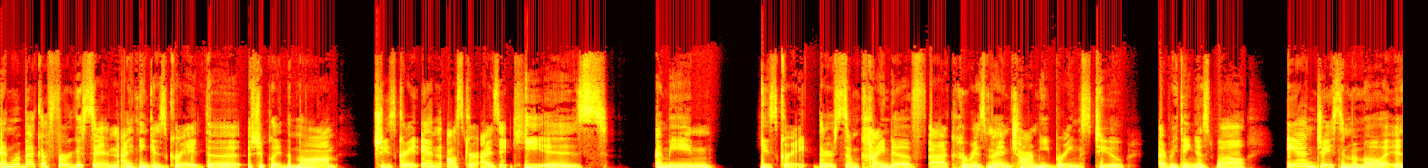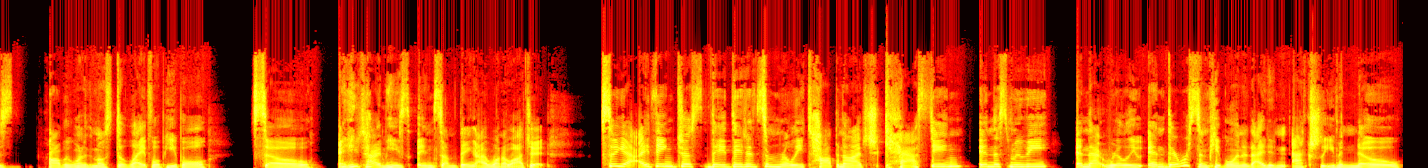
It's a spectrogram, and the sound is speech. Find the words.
And Rebecca Ferguson, I think, is great. The she played the mom. She's great. And Oscar Isaac. He is, I mean, he's great. There's some kind of uh, charisma and charm he brings to everything as well. And Jason Momoa is probably one of the most delightful people. So anytime he's in something, I want to watch it. So yeah, I think just they, they did some really top notch casting in this movie and that really and there were some people in it I didn't actually even know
